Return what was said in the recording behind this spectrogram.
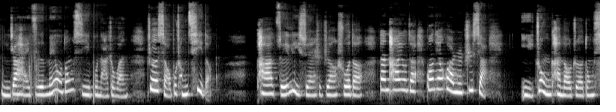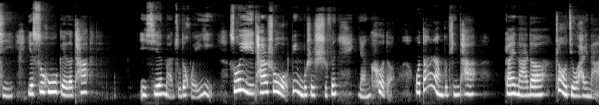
你这孩子没有东西不拿着玩，这小不成器的。”他嘴里虽然是这样说的，但他又在光天化日之下，以众看到这东西，也似乎给了他一些满足的回忆，所以他说我并不是十分严苛的。我当然不听他，该拿的照旧还拿。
